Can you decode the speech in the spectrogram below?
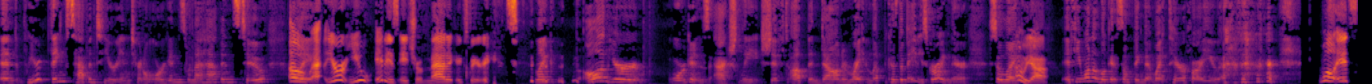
And weird things happen to your internal organs when that happens too. oh Like- uh, you're you it is a traumatic experience like all of your organs actually shift up and down and right and left because the baby's growing there. So like oh yeah if you want to look at something that might terrify you out of there, Well, it's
